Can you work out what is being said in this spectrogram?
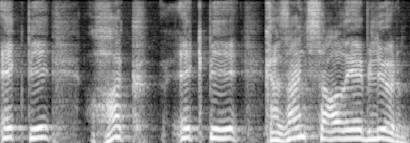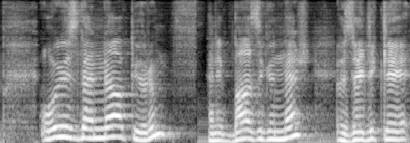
ek bir hak, ek bir kazanç sağlayabiliyorum. O yüzden ne yapıyorum? Hani bazı günler özellikle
